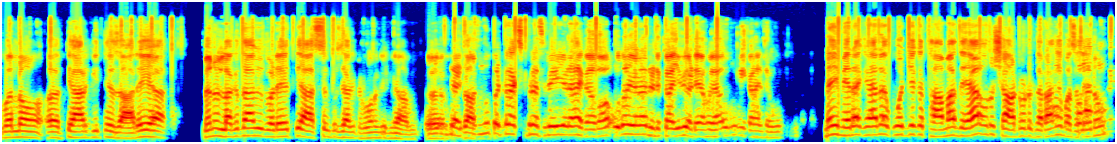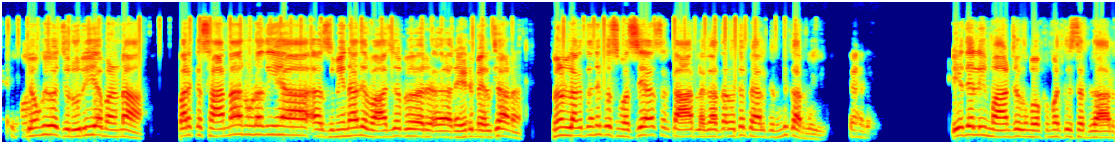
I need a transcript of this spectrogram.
ਵੱਲੋਂ ਤਿਆਰ ਕੀਤੇ ਜਾ ਰਹੇ ਆ। ਮੈਨੂੰ ਲੱਗਦਾ ਵੀ ਬੜੇ ਇਤਿਹਾਸਕ ਪ੍ਰੋਜੈਕਟ ਹੋਣਗੇ ਪੰਜਾਬ। ਜੰਮੂ ਕਟਰਾ ਐਕਸਪ੍ਰੈਸ ਵੇ ਜਿਹੜਾ ਹੈਗਾ ਵਾ ਉਹਦਾ ਜਿਹੜਾ ਰਿੜਕਾ ਵੀ ਅੜਿਆ ਹੋਇਆ ਉਹ ਕੀ ਕਹਿਣਾ ਚਾਹੋਗੇ? ਨਹੀਂ ਮੇਰਾ ਖਿਆਲ ਹੈ ਕੁਝ ਇੱਕ ਥਾਵਾਂ ਤੇ ਆ ਉਹਨੂੰ ਸ਼ਾਰਟ ਆਊਟ ਕਰਾਂਗੇ ਮਸਲੇ ਨੂੰ ਕਿਉਂਕਿ ਉਹ ਜ਼ਰੂਰੀ ਹੈ ਬਣਨਾ। ਪਰ ਕਿਸਾਨਾਂ ਨੂੰ ਉਹਨਾਂ ਦੀਆਂ ਜ਼ਮੀਨਾਂ ਦੇ ਵਾਜਬ ਰੇਟ ਮਿਲ ਜਾਣ ਮੈਨੂੰ ਲੱਗਦਾ ਨਹੀਂ ਕੋਈ ਸਮੱਸਿਆ ਸਰਕਾਰ ਲਗਾਤਾਰ ਉਹਤੇ ਪਹਿਲ ਕਦਮੀ ਕਰ ਰਹੀ ਹੈ। ਇਹਦੇ ਲਈ ਮਾਨਯੋਗ ਮੁੱਖ ਮੰਤਰੀ ਸਰਦਾਰ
